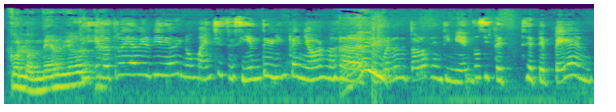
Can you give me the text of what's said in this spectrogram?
con los nervios. Sí, el otro día vi el video y no manches, se siente bien cañón, o sea, Ay. te acuerdas de todos los sentimientos y te, se te pegan.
